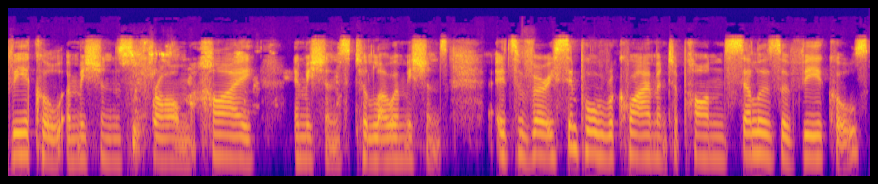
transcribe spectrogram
vehicle emissions from high emissions to low emissions. It's a very simple requirement upon sellers of vehicles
